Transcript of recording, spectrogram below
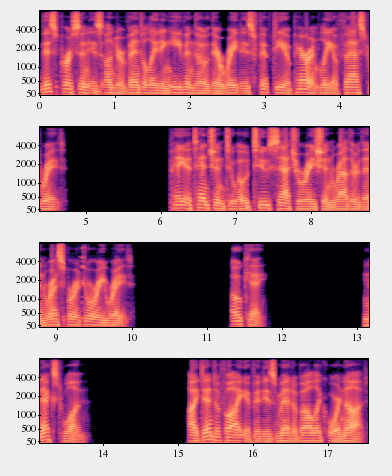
This person is under ventilating even though their rate is 50 apparently a fast rate. Pay attention to O2 saturation rather than respiratory rate. Okay. Next one. Identify if it is metabolic or not.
